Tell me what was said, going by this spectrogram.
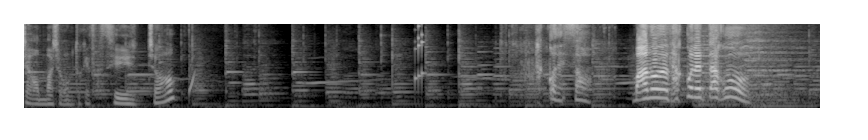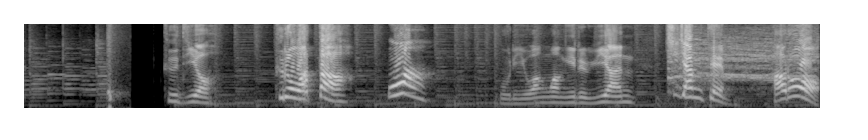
자 엄마 저금통에서 슬쩍. 다 꺼냈어. 만 원을 다 꺼냈다고 드디어 들어왔다. 우와. 우리 왕왕이를 위한 치장템. 바로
